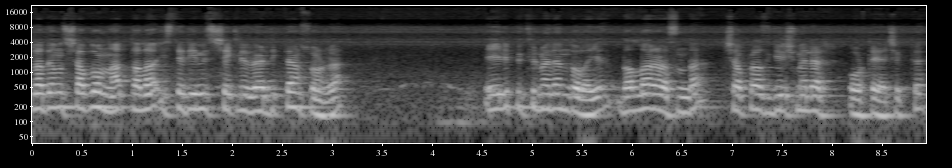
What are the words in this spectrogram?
Hazırladığımız şablonla dala istediğimiz şekli verdikten sonra eğilip bükülmeden dolayı dallar arasında çapraz girişmeler ortaya çıktı.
